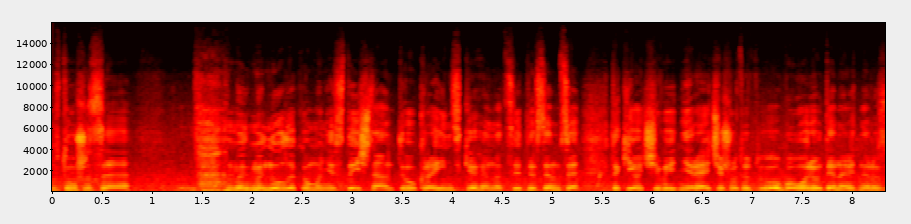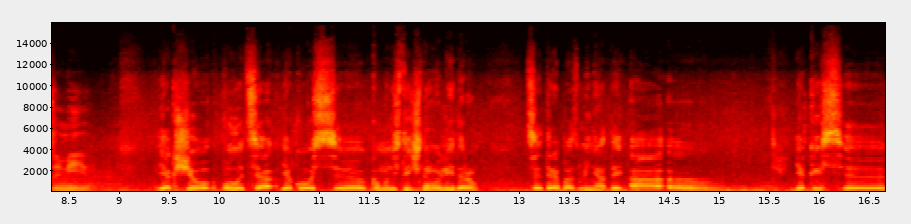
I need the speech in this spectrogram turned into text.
Ну, Тому що це минуле комуністичне, антиукраїнське, геноцид і все. Ну, Це такі очевидні речі, що тут обговорювати я навіть не розумію. Якщо вулиця якогось е, комуністичного лідера, це треба зміняти. А е, якихось е,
